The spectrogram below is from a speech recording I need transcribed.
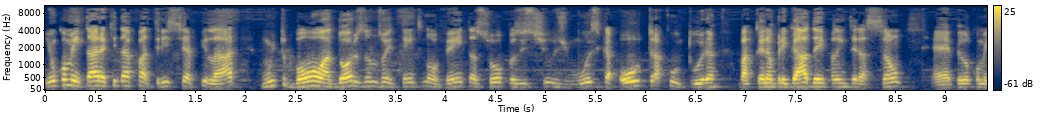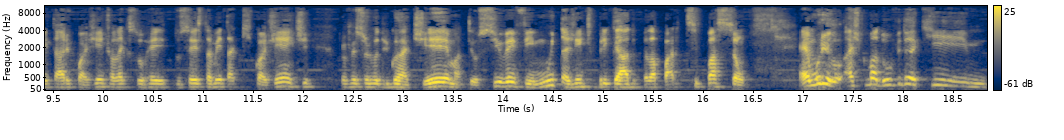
E um comentário aqui da Patrícia Pilar. Muito bom, adoro os anos 80 e 90, sopas, estilos de música, outra cultura. Bacana, obrigado aí pela interação, é, pelo comentário com a gente. O Alex do Rei dos Reis também está aqui com a gente. Professor Rodrigo Ratier, Matheus Silva, enfim, muita gente, obrigado pela participação. É, Murilo, acho que uma dúvida que,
